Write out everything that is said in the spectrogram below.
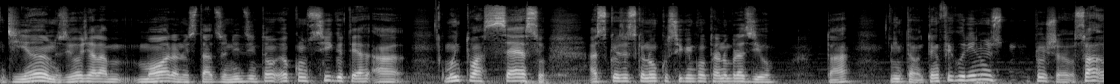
de anos, e hoje ela mora nos Estados Unidos, então eu consigo ter a, a, muito acesso às coisas que eu não consigo encontrar no Brasil, tá? Então, eu tenho figurinos puxa, só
